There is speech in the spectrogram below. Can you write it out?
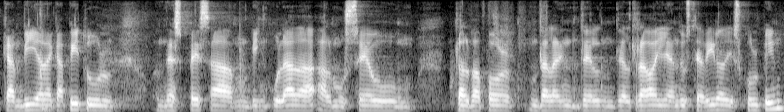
canvia de capítol, despesa vinculada al Museu del vapor de la, del, del treball i indústria viva, disculpin,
